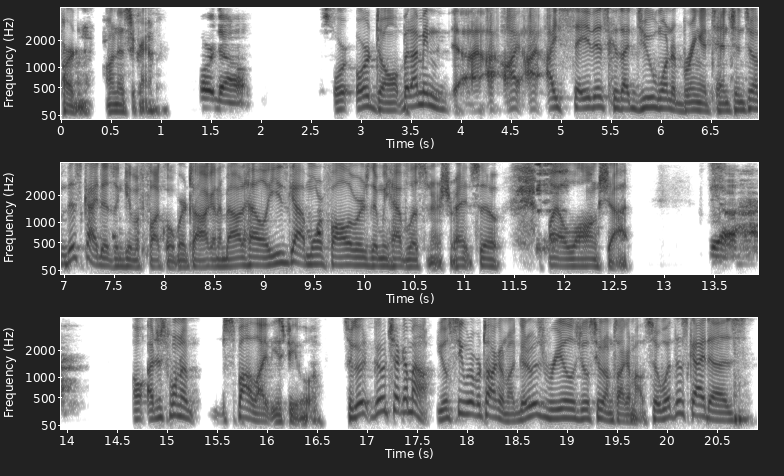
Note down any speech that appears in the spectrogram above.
pardon, on Instagram. or don't. Or or don't. But I mean, I I, I say this because I do want to bring attention to him. This guy doesn't give a fuck what we're talking about. Hell, he's got more followers than we have listeners, right? So by a long shot. Yeah. Oh, I just want to spotlight these people. So go go check him out. You'll see what we're talking about. Go to his reels. You'll see what I'm talking about. So what this guy does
